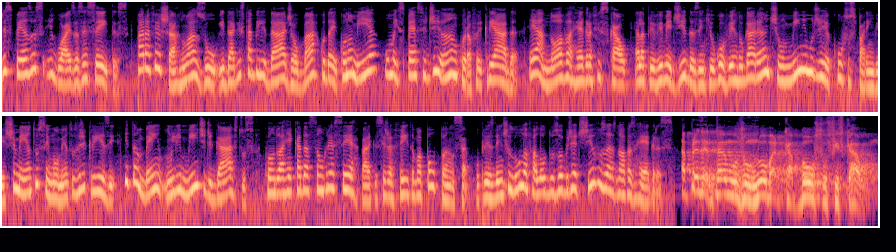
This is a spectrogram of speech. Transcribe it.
despesas iguais às receitas. Para fechar no azul e dar estabilidade ao barco da economia, uma espécie de âncora foi criada. É a nova regra fiscal. Ela prevê medidas em que o governo garante um mínimo de recursos para investimentos em momentos de crise e também um limite de gastos quando a arrecadação crescer, para que seja feita uma poupança. O presidente Lula falou dos objetivos das novas regras. Apresentamos um novo arcabouço fiscal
